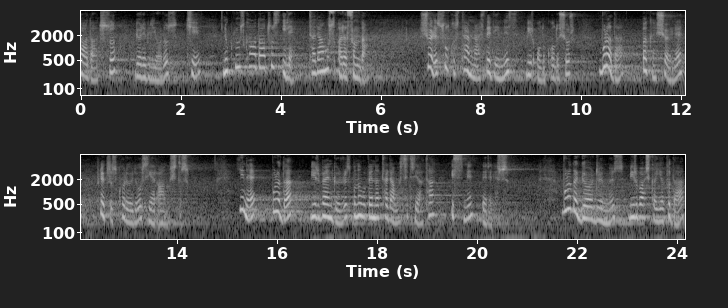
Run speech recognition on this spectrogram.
caudatus'u görebiliyoruz ki nukleus caudatus ile talamus arasında şöyle sulcus terminalis dediğimiz bir oluk oluşur. Burada bakın şöyle plexus choroideus yer almıştır. Yine burada bir ven görürüz. Buna vena thalamus striata ismi verilir. Burada gördüğümüz bir başka yapı da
